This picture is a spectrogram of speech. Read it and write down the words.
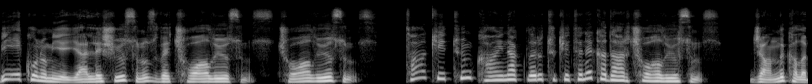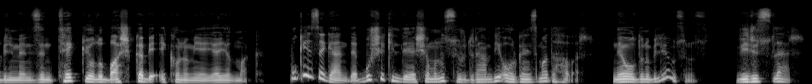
Bir ekonomiye yerleşiyorsunuz ve çoğalıyorsunuz. Çoğalıyorsunuz. Ta ki tüm kaynakları tüketene kadar çoğalıyorsunuz. Canlı kalabilmenizin tek yolu başka bir ekonomiye yayılmak. Bu gezegende bu şekilde yaşamını sürdüren bir organizma daha var. Ne olduğunu biliyor musunuz? Virüsler.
